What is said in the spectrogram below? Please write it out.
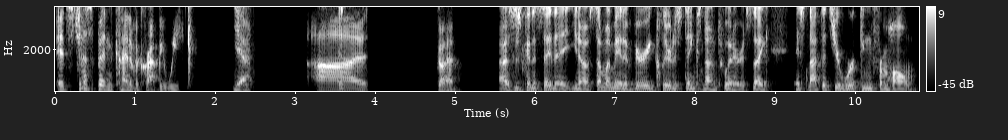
it's just been kind of a crappy week. Yeah. Uh, it, go ahead. I was just going to say that you know someone made a very clear distinction on Twitter. It's like it's not that you're working from home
